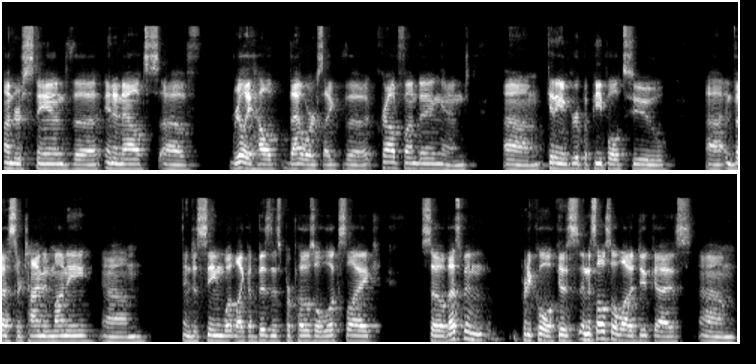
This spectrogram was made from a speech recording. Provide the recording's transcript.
understand the in and outs of really how that works, like the crowdfunding and um, getting a group of people to uh, invest their time and money um, and just seeing what like a business proposal looks like. So that's been pretty cool because and it's also a lot of duke guys um,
